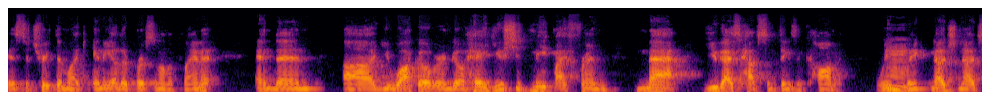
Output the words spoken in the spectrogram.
is to treat them like any other person on the planet, and then uh, you walk over and go, "Hey, you should meet my friend Matt. You guys have some things in common." Wink, mm. wink, nudge, nudge.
